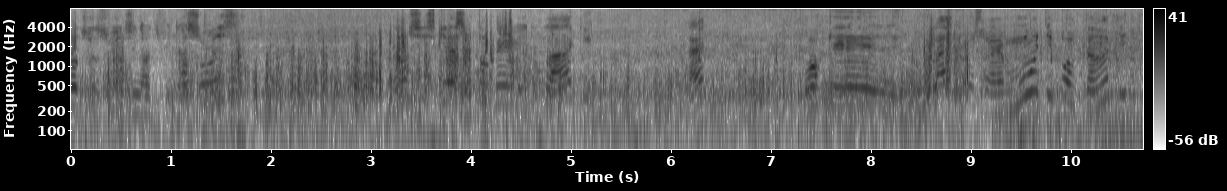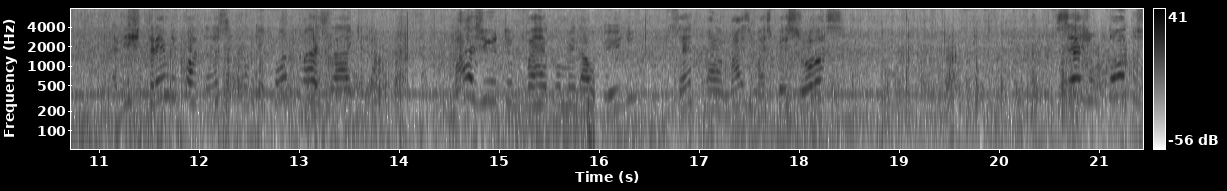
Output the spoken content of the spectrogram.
todos os vídeos e notificações. Não se esqueçam também do like, né? Porque o like, pessoal, é muito importante, é de extrema importância, porque quanto mais like, mais o YouTube vai recomendar o vídeo, certo? Para mais e mais pessoas. Sejam todos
